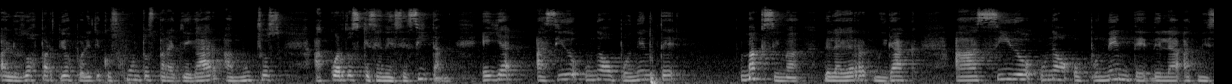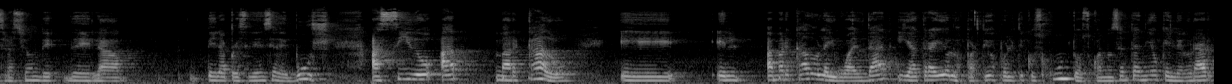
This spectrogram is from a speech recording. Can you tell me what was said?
a los dos partidos políticos juntos para llegar a muchos acuerdos que se necesitan. Ella ha sido una oponente máxima de la guerra con Irak, ha sido una oponente de la administración de, la, de la presidencia de Bush, ha sido, ha marcado eh, el, ha marcado la igualdad y ha traído los partidos políticos juntos cuando se han tenido que lograr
